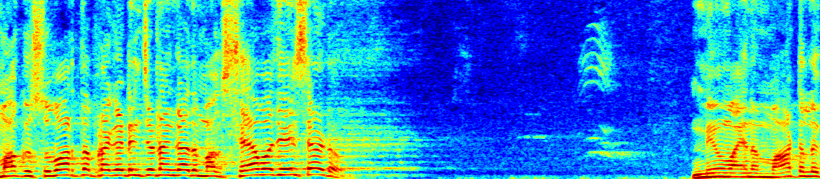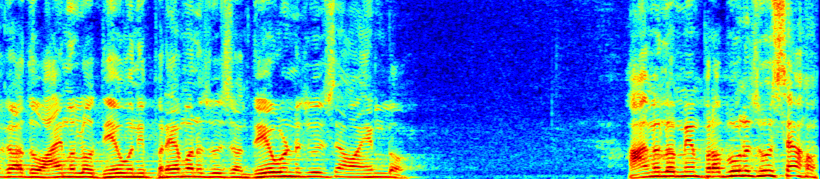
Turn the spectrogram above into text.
మాకు సువార్త ప్రకటించడం కాదు మాకు సేవ చేశాడు. మేము ఆయన మాటలు కాదు ఆయనలో దేవుని ప్రేమను చూసాం దేవుణ్ణి చూసాం ఆయనలో. ఆమెలో మేము ప్రభువును చూసాం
